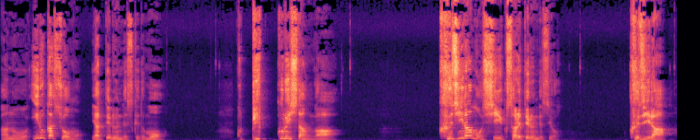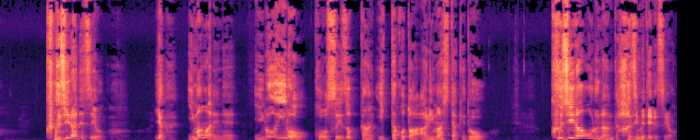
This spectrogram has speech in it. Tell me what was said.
あの、イルカショーもやってるんですけども、これびっくりしたんが、クジラも飼育されてるんですよ。クジラ。クジラですよ。いや、今までね、いろいろ、こう、水族館行ったことはありましたけど、クジラおるなんて初めてですよ。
